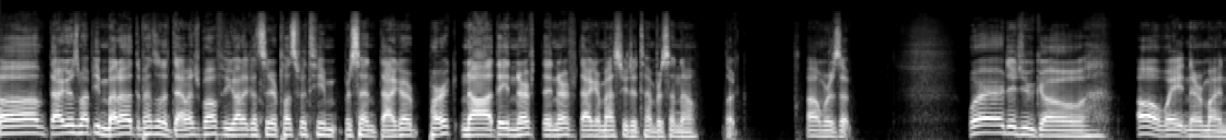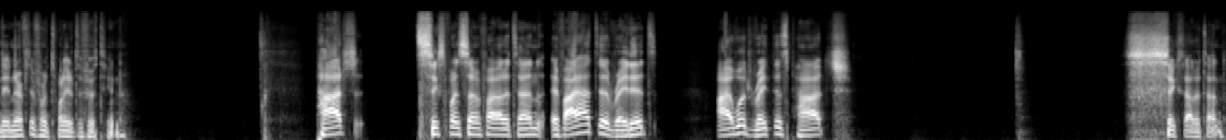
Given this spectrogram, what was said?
Um, daggers might be meta. Depends on the damage buff. You gotta consider plus fifteen percent dagger perk. Nah, they nerfed they nerfed dagger mastery to ten percent now. Look, um, where is it? Where did you go? Oh wait, never mind. They nerfed it from twenty to fifteen. Patch, six point seven five out of ten. If I had to rate it, I would rate this patch six out of ten.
